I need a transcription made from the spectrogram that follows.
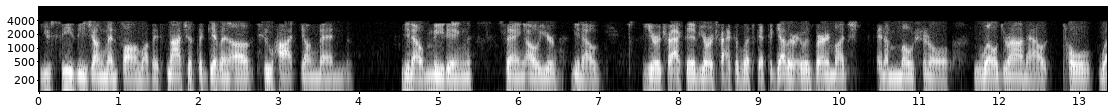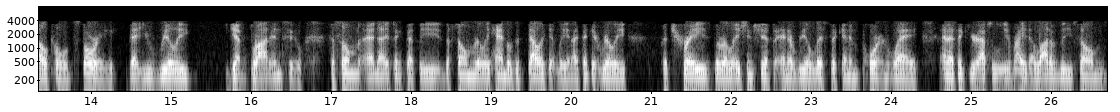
you see these young men fall in love. It's not just a given of two hot young men, you know, meeting, saying, "Oh, you're, you know, you're attractive, you're attractive, let's get together." It was very much an emotional, well drawn out, told, well told story that you really get brought into the film, and I think that the the film really handles it delicately, and I think it really portrays the relationship in a realistic and important way. And I think you're absolutely right. A lot of these films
